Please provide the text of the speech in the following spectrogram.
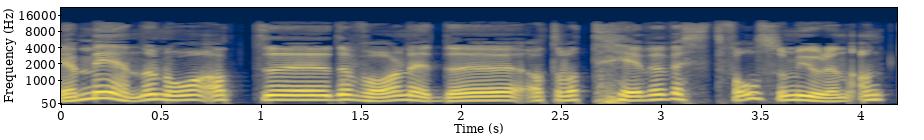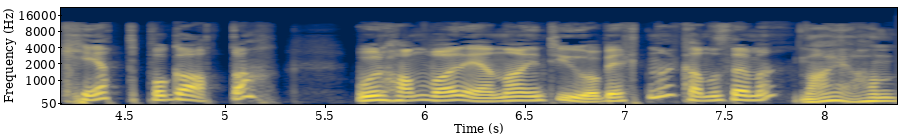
Jeg mener nå at eh, det var nede At det var TV Vestfold som gjorde en anket på gata. Hvor han var en av intervjuobjektene, kan det stemme? Nei, han,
